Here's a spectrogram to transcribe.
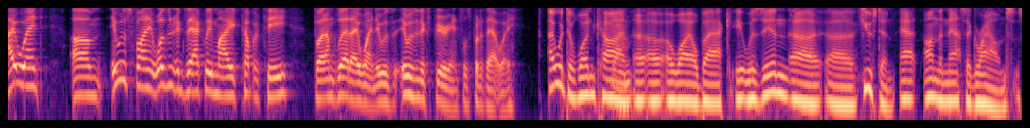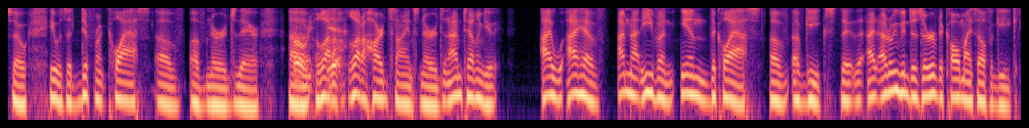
I went. Um, it was fun. It wasn't exactly my cup of tea, but I'm glad I went. It was it was an experience. Let's put it that way. I went to one con wow. a, a, while back. It was in uh, uh, Houston at on the NASA grounds, so it was a different class of of nerds there. Uh, oh, a lot yeah. of a lot of hard science nerds, and I'm telling you, I, I have I'm not even in the class of, of geeks. The, the, I, I, don't even deserve to call myself a geek.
